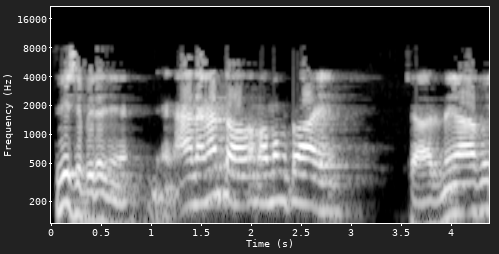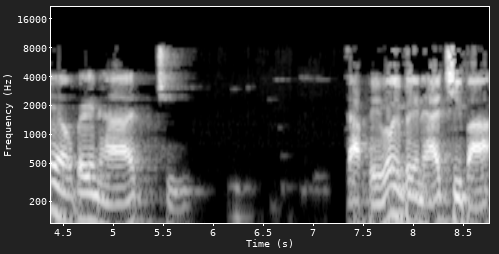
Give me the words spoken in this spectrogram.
Ini sebedanya. Yang angan-angan toh ngomong toh. Jarne aku yang pengen haji. Tapi wong pengen haji pak.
